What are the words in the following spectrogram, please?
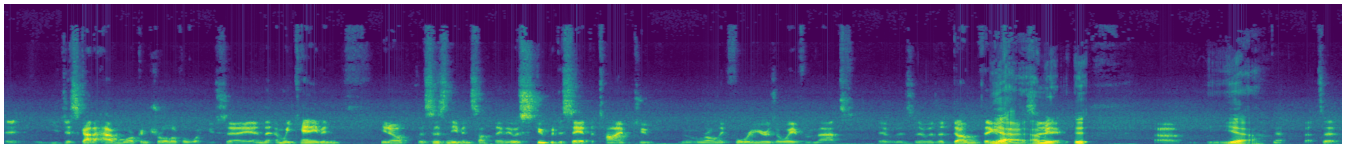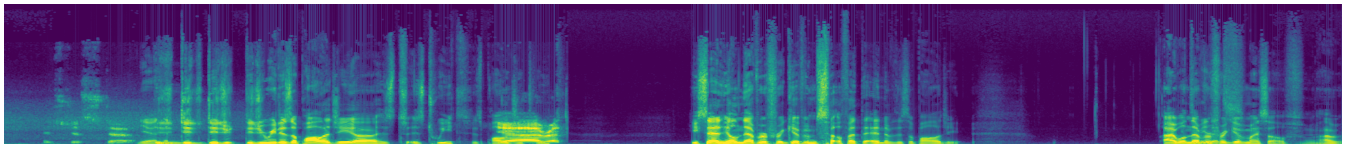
it, you just got to have more control over what you say. And and we can't even, you know, this isn't even something. It was stupid to say at the time too. We're only four years away from that. It was it was a dumb thing. yeah. to I mean, it, uh, yeah. yeah, that's it. It's just. Uh, Yeah, Did you, did, did you did you read his apology? Uh, his his tweet, his apology. yeah i tweet? read He said he'll never forgive himself at the end of this apology. I will To never that's- forgive myself. Mm.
